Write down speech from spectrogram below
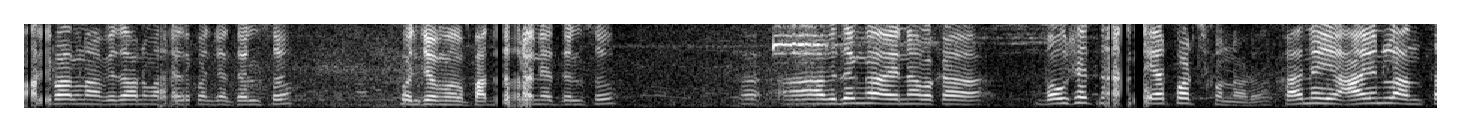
పరిపాలనా విధానం అనేది కొంచెం తెలుసు. కొంచెం పద్ధతులు అనేది తెలుసు. ఆ- విధంగా ఆయన ఒక భవిష్యత్తుని ఏర్పరచుకున్నాడు. కానీ ఆయనలో అంత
